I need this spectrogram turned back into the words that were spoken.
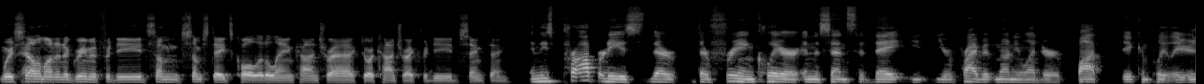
We okay. sell them on an agreement for deed. Some some states call it a land contract or a contract for deed. Same thing. And these properties, they're they're free and clear in the sense that they your private money lender bought it completely. You're,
